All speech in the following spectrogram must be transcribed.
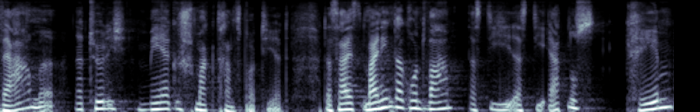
Wärme natürlich mehr Geschmack transportiert. Das heißt, mein Hintergrund war, dass die, dass die Erdnusscreme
